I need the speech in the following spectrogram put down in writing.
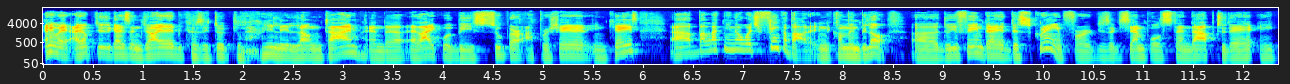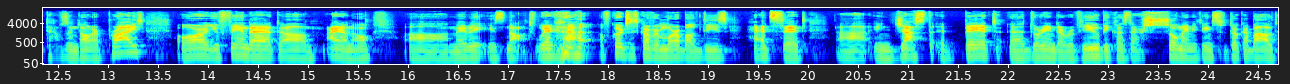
Anyway, I hope you guys enjoyed it because it took a really long time and uh, a like would be super appreciated in case. Uh, but let me know what you think about it in the comment below. Uh, do you think that the screen for this example stand up to the $8,000 price or you think that, uh, I don't know, uh, maybe it's not. We're gonna, of course, discover more about these headset uh, in just a bit uh, during the review because there's so many things to talk about,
